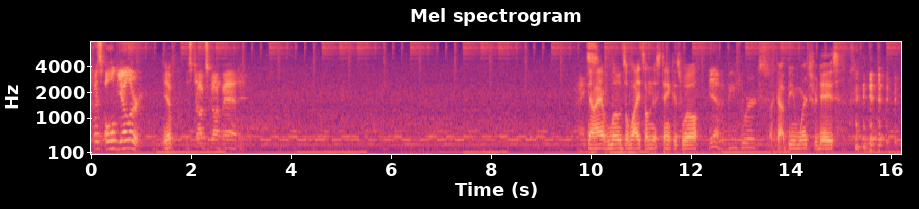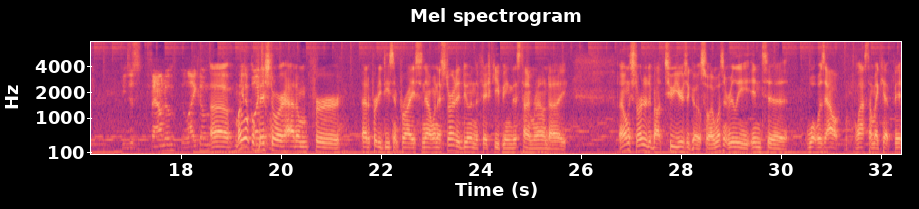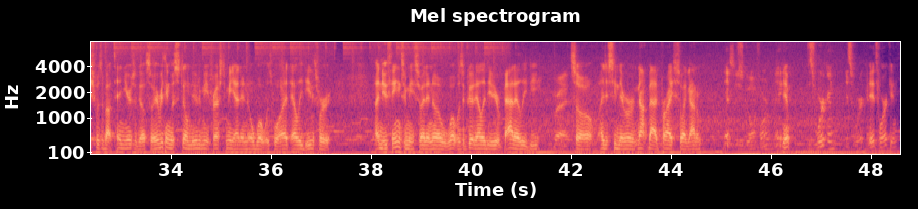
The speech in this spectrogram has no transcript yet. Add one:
That's Old Yeller. Yep. This dog's gone bad. Nice. Now I have loads of lights on this tank as well. Yeah, the beams works. I got beam works for days. you just found them. You like them? Uh, my local fish store had them for at a pretty decent price. Now, when I started doing the fish keeping this time around, I I only started about two years ago, so I wasn't really into what was out. Last time I kept fish was about 10 years ago, so everything was still new to me, fresh to me. I didn't know what was what. LEDs were a new thing to me, so I didn't know what was a good LED or bad LED. right. So I just seen they were not bad price, so I got them. Yeah, so just going for them. Hey, Yep. It's working. It's working. It's working.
